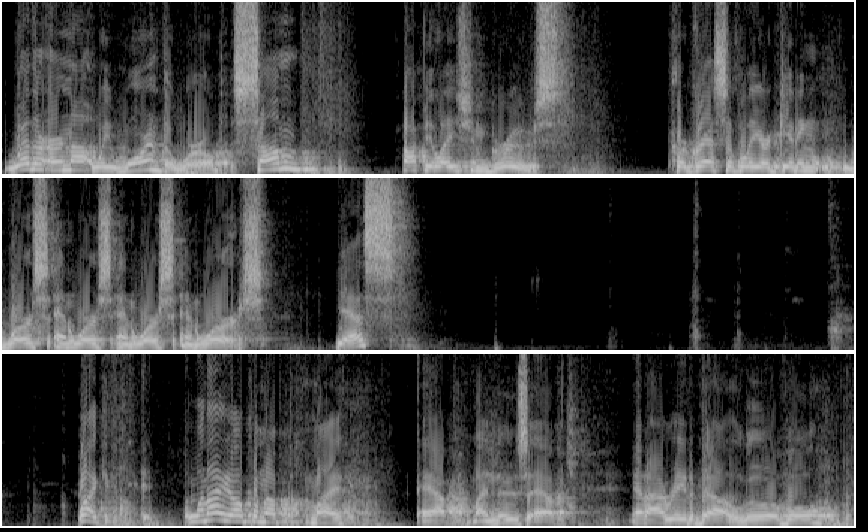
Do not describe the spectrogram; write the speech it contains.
Whether or not we warn the world, some population groups progressively are getting worse and worse and worse and worse. Yes? Like when I open up my app, my news app, and I read about Louisville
